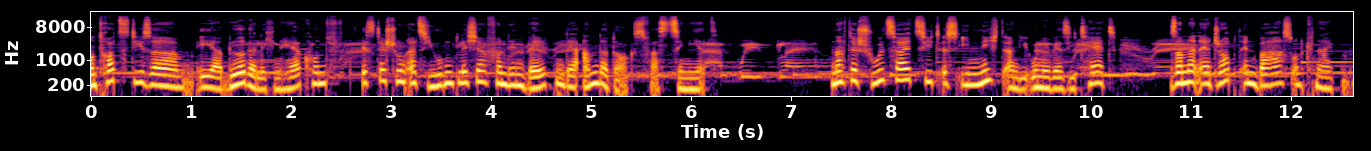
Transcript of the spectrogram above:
Und trotz dieser eher bürgerlichen Herkunft ist er schon als Jugendlicher von den Welten der Underdogs fasziniert. Nach der Schulzeit zieht es ihn nicht an die Universität, sondern er jobbt in Bars und Kneipen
